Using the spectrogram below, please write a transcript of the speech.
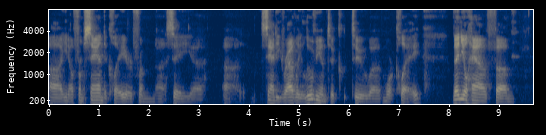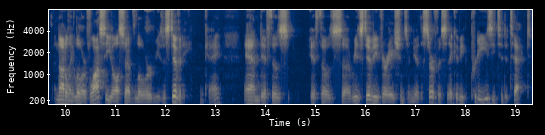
uh, you know, from sand to clay, or from uh, say uh, uh, sandy gravelly alluvium to to uh, more clay, then you'll have um, not only lower velocity, you also have lower resistivity. Okay, and if those if those uh, resistivity variations are near the surface, they could be pretty easy to detect.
